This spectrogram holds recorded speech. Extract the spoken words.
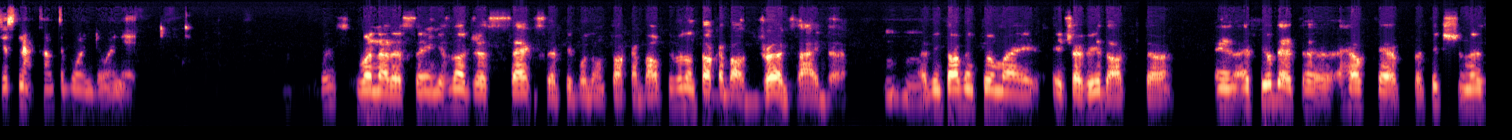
just not comfortable in doing it. There's one other thing. It's not just sex that people don't talk about. People don't talk about drugs either. Mm-hmm. I've been talking to my HIV doctor and I feel that uh, healthcare practitioners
